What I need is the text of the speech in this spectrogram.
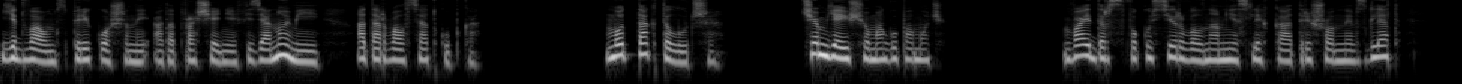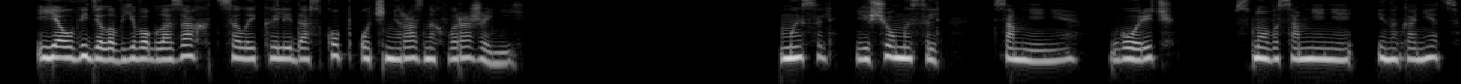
Едва он с перекошенной от отвращения физиономией оторвался от кубка. Вот так-то лучше. Чем я еще могу помочь? Вайдер сфокусировал на мне слегка отрешенный взгляд, и я увидела в его глазах целый калейдоскоп очень разных выражений. Мысль, еще мысль, сомнение, горечь, снова сомнение и, наконец...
